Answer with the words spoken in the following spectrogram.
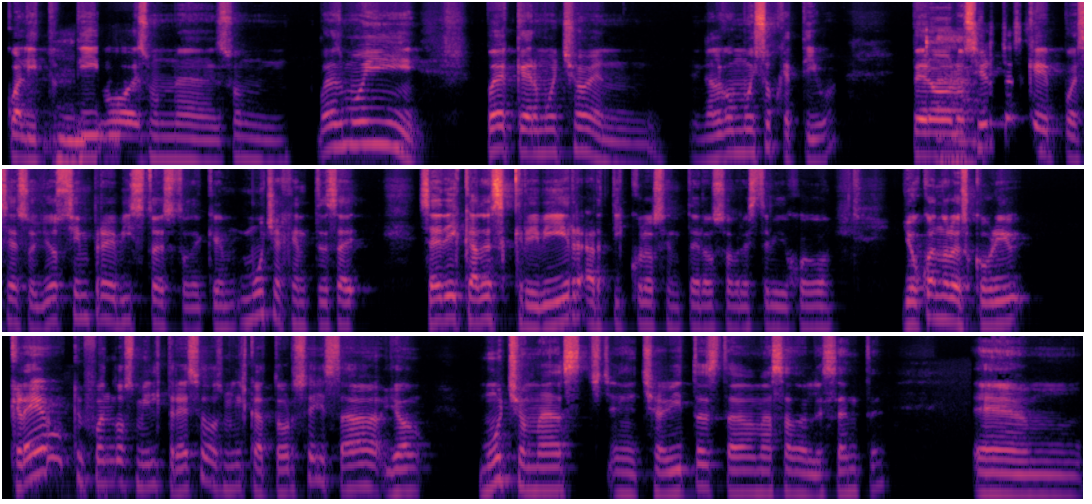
cualitativo, es una, es un, bueno, es muy, puede caer mucho en, algo muy subjetivo, pero lo cierto es que, pues eso, yo siempre he visto esto, de que mucha gente se, se, ha dedicado a escribir artículos enteros sobre este videojuego. Yo cuando lo descubrí, creo que fue en 2013 o 2014, y estaba yo mucho más eh, chavito, estaba más adolescente. Em,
